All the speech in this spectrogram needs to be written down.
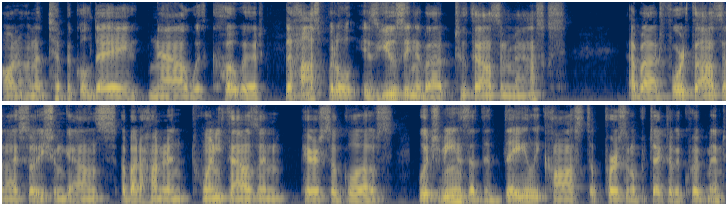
on, on a typical day now with COVID, the hospital is using about 2,000 masks about 4,000 isolation gowns, about 120,000 pairs of gloves, which means that the daily cost of personal protective equipment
